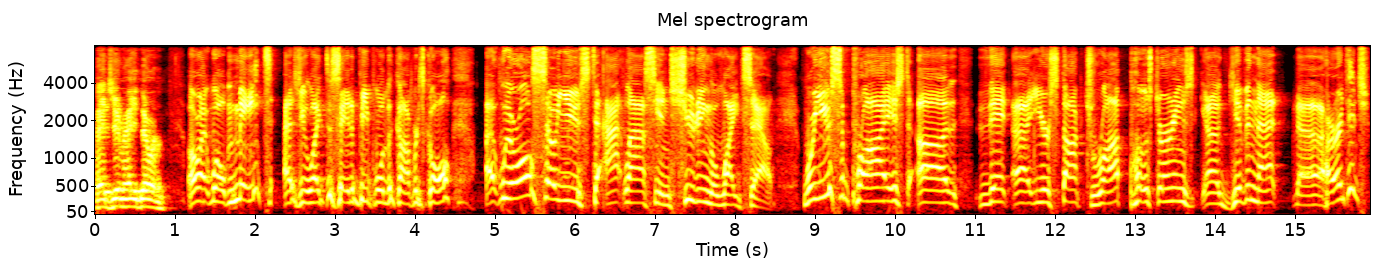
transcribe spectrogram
Hey, Jim, how you doing? All right, well, mate, as you like to say to people in the conference call, uh, we're all so used to Atlassian shooting the lights out. Were you surprised uh, that uh, your stock dropped post-earnings uh, given that uh, heritage?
